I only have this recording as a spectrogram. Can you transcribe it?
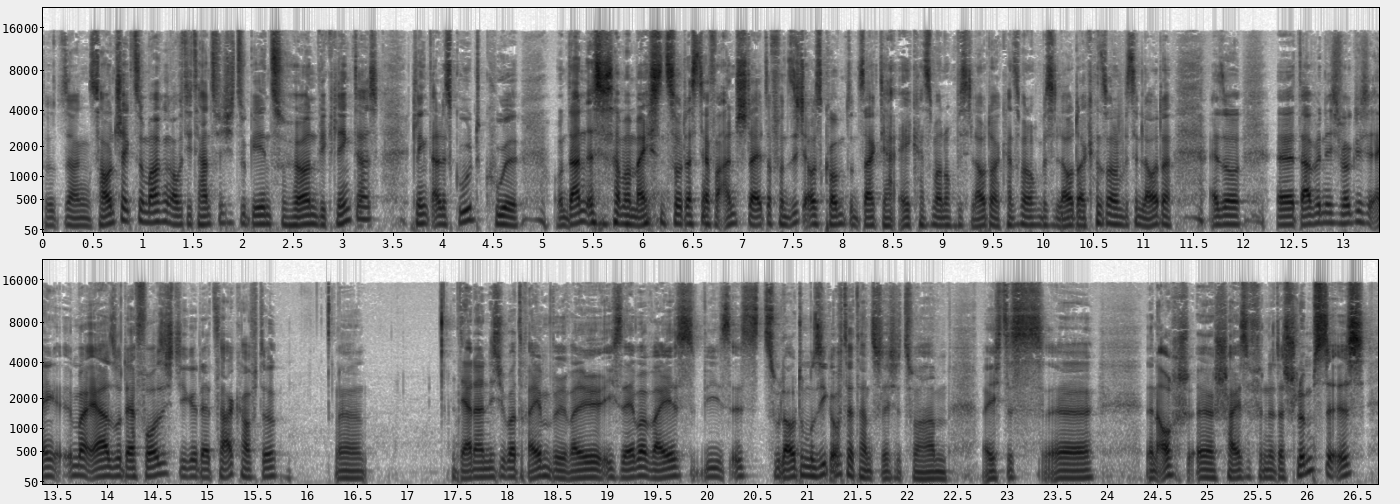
sozusagen Soundcheck zu machen, auf die Tanzfläche zu gehen, zu hören, wie klingt das? Klingt alles gut? Cool. Und dann ist es aber meistens so, dass der Veranstalter von sich aus kommt und sagt, ja, ey, kannst du mal noch ein bisschen lauter, kannst du mal noch ein bisschen lauter, kannst du mal noch ein bisschen lauter. Also äh, da bin ich wirklich immer eher so der Vorsichtige, der Zaghafte. Äh, der da nicht übertreiben will, weil ich selber weiß, wie es ist, zu laute Musik auf der Tanzfläche zu haben, weil ich das äh, dann auch äh, scheiße finde. Das Schlimmste ist,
